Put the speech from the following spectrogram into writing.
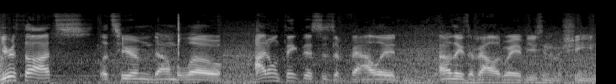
Your thoughts, let's hear them down below. I don't think this is a valid, I don't think it's a valid way of using the machine.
